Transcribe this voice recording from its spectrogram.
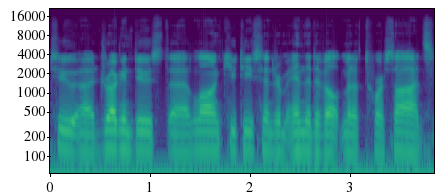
to uh, drug-induced uh, long QT syndrome and the development of torsades.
